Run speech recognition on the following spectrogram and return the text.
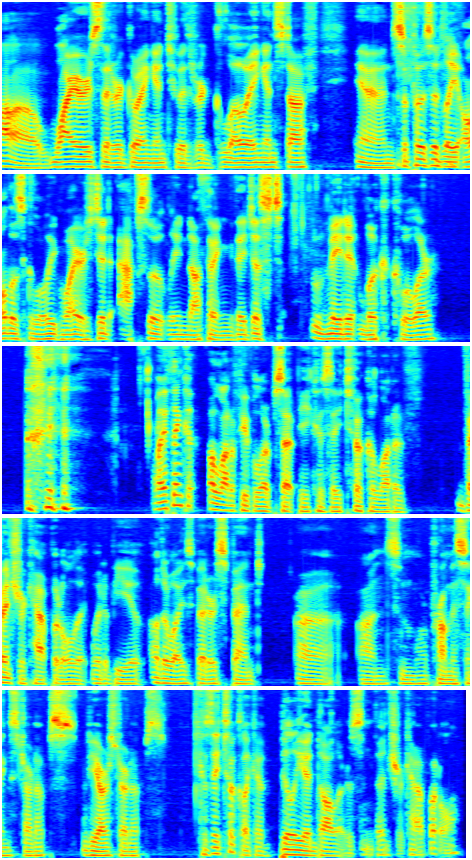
uh, wires that are going into it that are glowing and stuff. And supposedly, all those glowing wires did absolutely nothing. They just made it look cooler. I think a lot of people are upset because they took a lot of venture capital that would be otherwise better spent uh, on some more promising startups, VR startups, because they took like a billion dollars in venture capital.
